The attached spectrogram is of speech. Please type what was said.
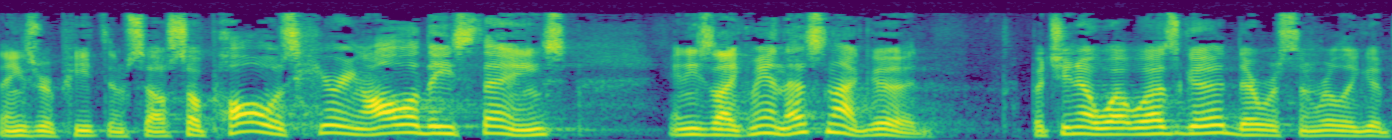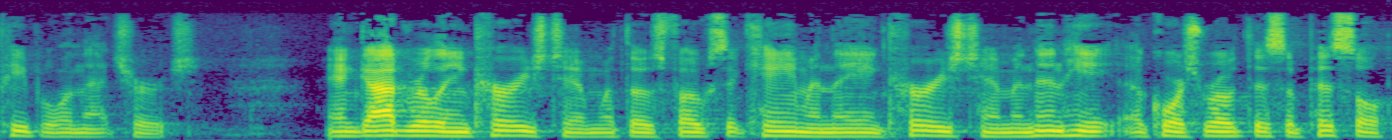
things repeat themselves. So Paul was hearing all of these things, and he's like, "Man, that's not good." But you know what was good? There were some really good people in that church. And God really encouraged him with those folks that came and they encouraged him. And then he, of course, wrote this epistle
